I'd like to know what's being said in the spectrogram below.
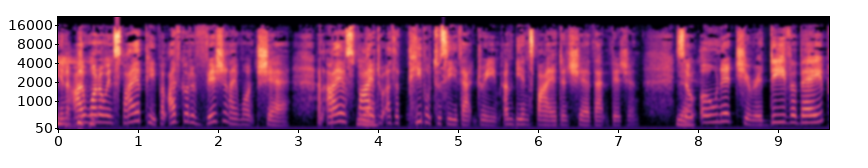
You know, I want to inspire people. I've got a vision I want to share. And I aspire Yeah. to other people to see that dream and be inspired and share that vision. So own it. You're a diva, babe.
